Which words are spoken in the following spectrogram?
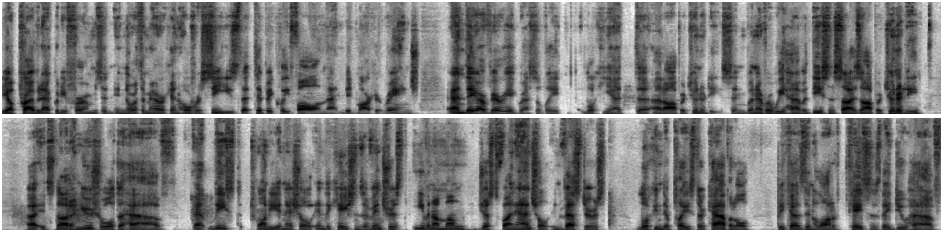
you know, private equity firms in, in North America and overseas that typically fall in that mid market range, and they are very aggressively looking at uh, at opportunities. And whenever we have a decent size opportunity, uh, it's not unusual to have at least 20 initial indications of interest, even among just financial investors looking to place their capital, because in a lot of cases they do have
